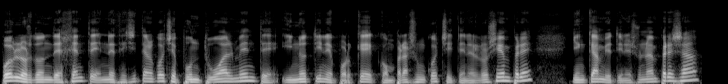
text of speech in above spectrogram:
pueblos donde gente necesita el coche puntualmente y no tiene por qué comprarse un coche y tenerlo siempre, y en cambio tienes una empresa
